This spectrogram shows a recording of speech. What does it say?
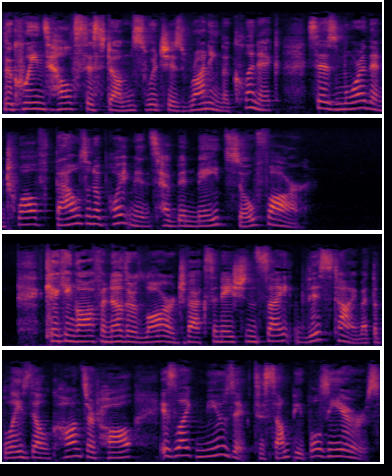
The Queen's Health Systems, which is running the clinic, says more than 12,000 appointments have been made so far. Kicking off another large vaccination site, this time at the Blaisdell Concert Hall, is like music to some people's ears.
